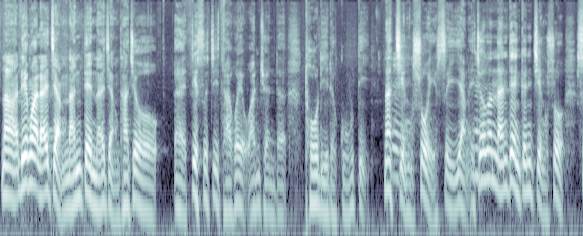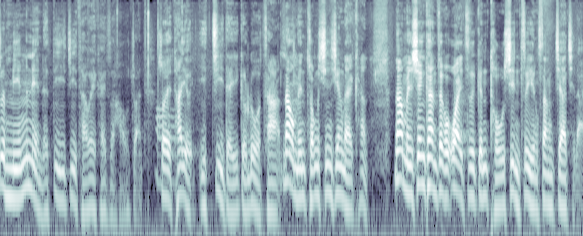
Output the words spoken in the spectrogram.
那另外来讲南电来讲，它就呃第四季才会完全的脱离了谷底。那景硕也是一样，也就是说南电跟景硕是明年的第一季才会开始好转，所以它有一季的一个落差。那我们从新兴来看，那我们先看这个外资跟投信自营商加起来，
